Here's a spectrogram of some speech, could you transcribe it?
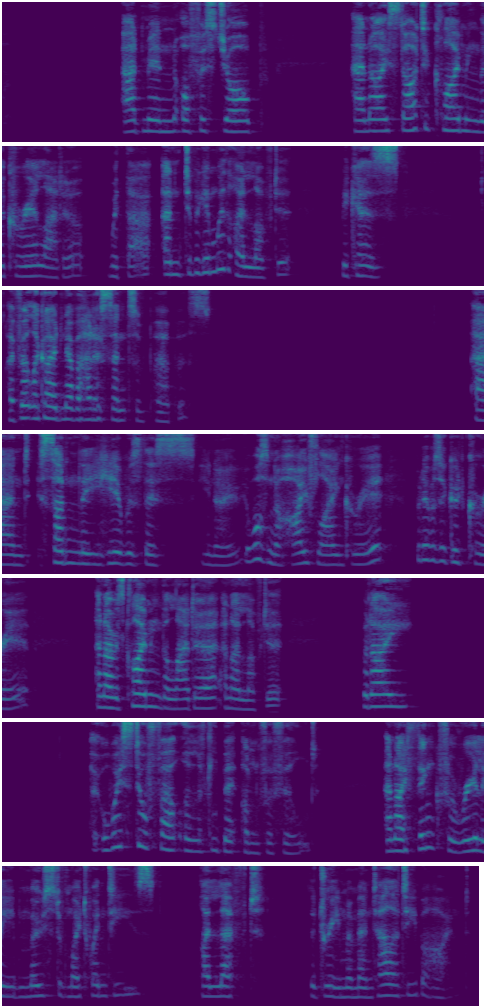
admin office job, and I started climbing the career ladder with that. And to begin with, I loved it because I felt like I'd never had a sense of purpose. And suddenly, here was this, you know, it wasn't a high flying career, but it was a good career. And I was climbing the ladder and I loved it. But I, I always still felt a little bit unfulfilled. And I think for really most of my 20s, I left the dreamer mentality behind.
